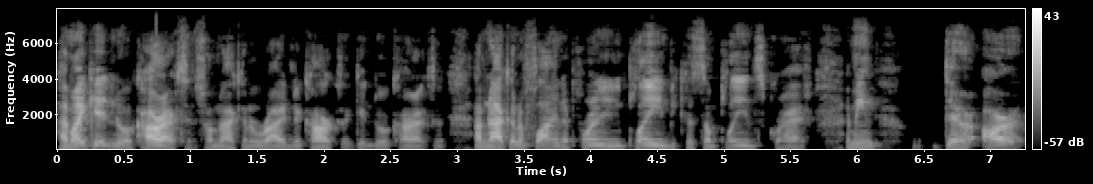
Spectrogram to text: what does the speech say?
I might get into a car accident, so I'm not going to ride in a car because I get into a car accident. I'm not going to fly in a plane, plane because some planes crash. I mean, there are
